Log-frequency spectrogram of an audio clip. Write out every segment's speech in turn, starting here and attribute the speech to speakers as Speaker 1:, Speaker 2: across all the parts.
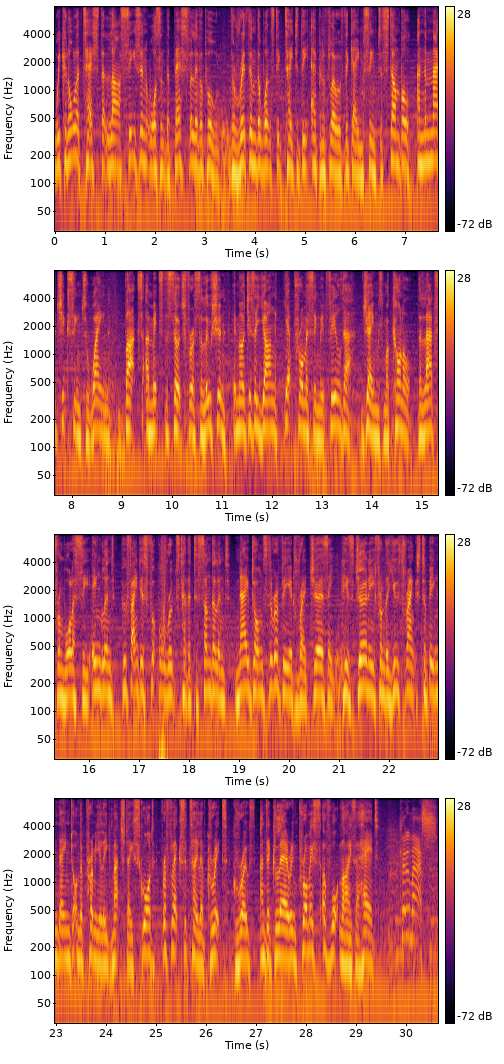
Speaker 1: We can all attest that last season wasn't the best for Liverpool. The rhythm that once dictated the ebb and flow of the game seemed to stumble, and the magic seemed to wane. But amidst the search for a solution emerges a young yet promising midfielder, James McConnell, the lad from Wallasey, England, who found his football roots tethered to Sunderland, now dons the revered red jersey. His journey from the youth ranks to being named on the Premier League matchday squad reflects a tale of grit, growth, and a glaring promise of what lies ahead.
Speaker 2: Koumas.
